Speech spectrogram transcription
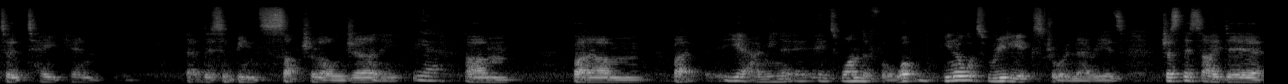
to take in. That this had been such a long journey, Yeah. um, but um, but yeah, I mean it, it's wonderful. What you know, what's really extraordinary is just this idea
